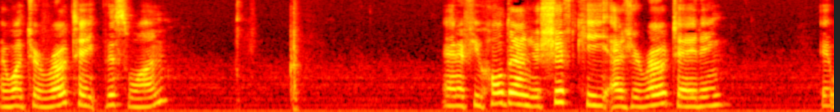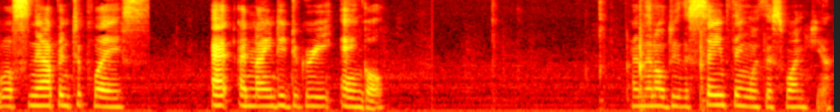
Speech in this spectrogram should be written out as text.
I want to rotate this one And if you hold down your shift key as you're rotating, it will snap into place at a 90 degree angle. And then I'll do the same thing with this one here.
